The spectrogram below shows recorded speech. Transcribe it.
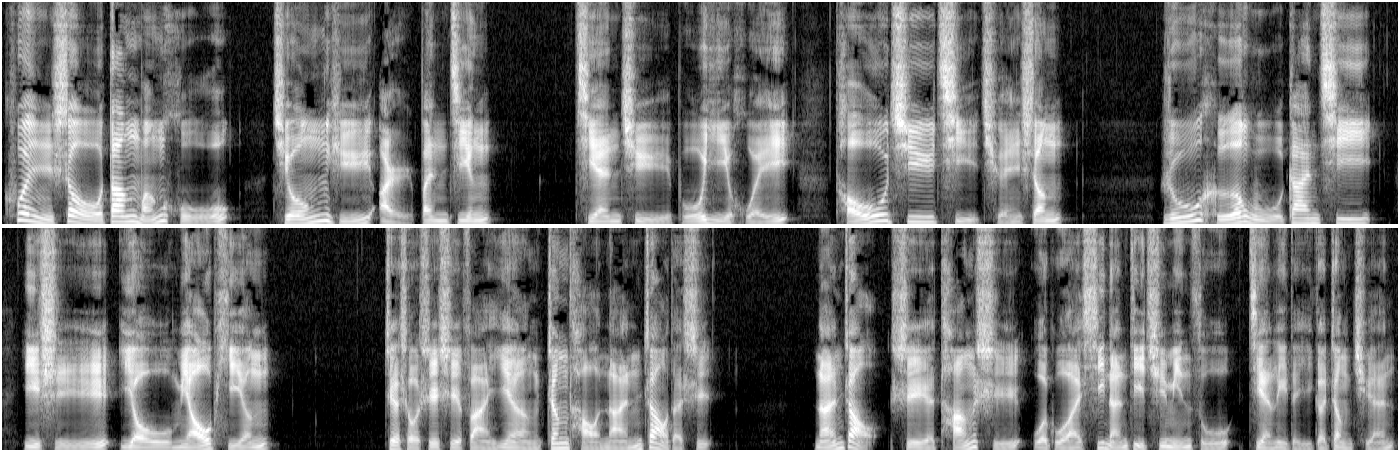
困兽当猛虎，穷鱼耳奔鲸。千去不易回，头躯起全生。如何五干期，一时有苗平。这首诗是反映征讨南诏的事。南诏是唐时我国西南地区民族建立的一个政权，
